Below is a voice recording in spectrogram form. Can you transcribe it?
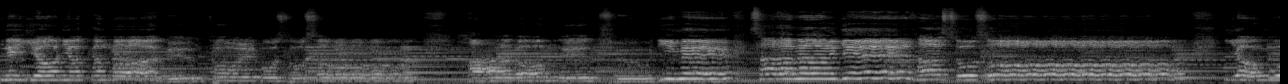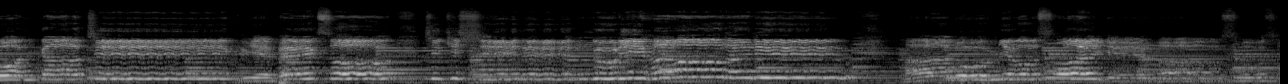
내 연약한 마음 주옵소서. 한없는 주님의 사랑하게 하소서. 영원까지 그의 백성 지키시는 우리 하나님 바라보며 살게 하소서.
